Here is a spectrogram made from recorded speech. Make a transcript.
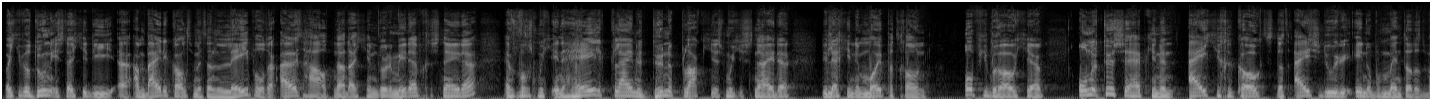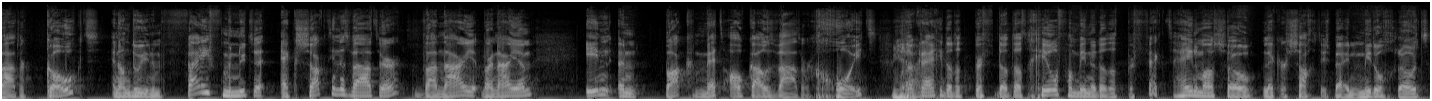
Wat je wilt doen is dat je die aan beide kanten met een lepel eruit haalt... nadat je hem door de midden hebt gesneden. En vervolgens moet je in hele kleine, dunne plakjes moet je snijden. Die leg je in een mooi patroon op je broodje. Ondertussen heb je een eitje gekookt. Dat eitje doe je erin op het moment dat het water kookt. En dan doe je hem vijf minuten exact in het water... waarna je, waarna je hem in een bak met al koud water gooit. Ja. dan krijg je dat, het dat dat geel van binnen... dat het perfect helemaal zo lekker zacht is bij een middelgroot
